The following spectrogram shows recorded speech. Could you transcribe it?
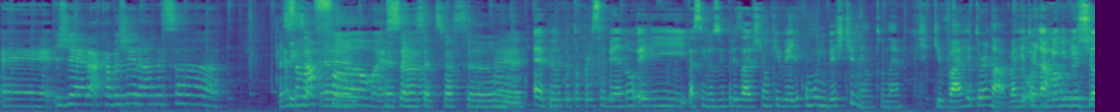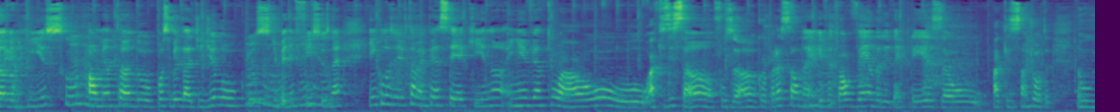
é, gera, acaba gerando essa essa, essa má é, fama, é, essa... essa insatisfação. É. Né? é, pelo que eu tô percebendo, ele, assim, os empresários tinham que ver ele como um investimento, né? Que vai retornar, vai retornar Total minimizando o risco, uhum. aumentando possibilidade de lucros, uhum, de benefícios, uhum. né? Inclusive também pensei aqui no, em eventual aquisição, fusão, incorporação, né? Uhum. Eventual venda ali da empresa ou aquisição de outra. No,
